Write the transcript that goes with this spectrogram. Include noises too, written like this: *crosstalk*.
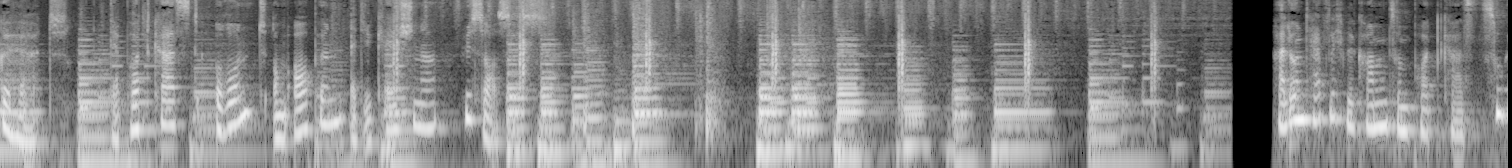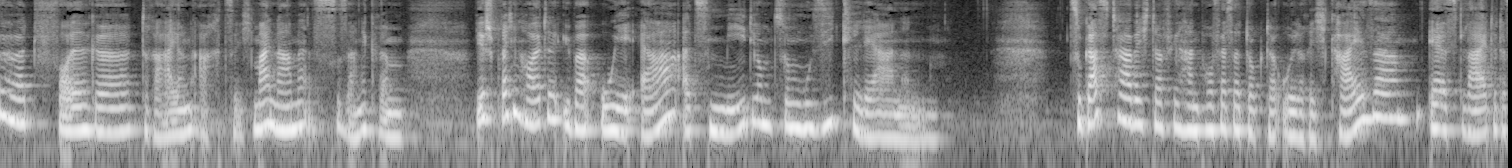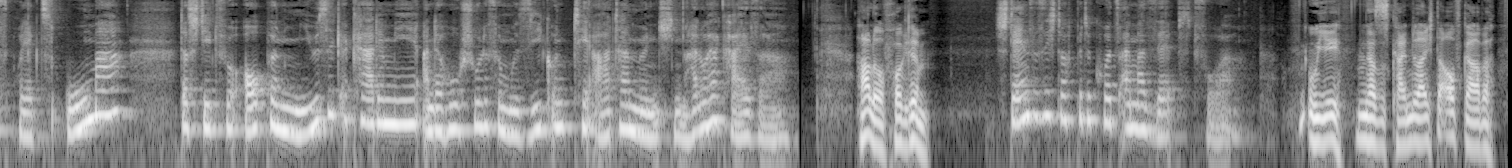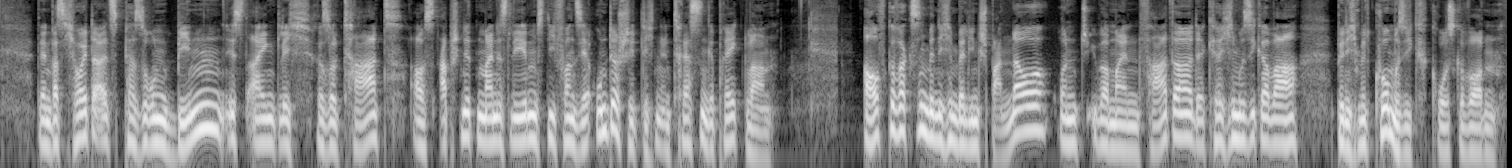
Zugehört. Der Podcast rund um Open Educational Resources. Hallo und herzlich willkommen zum Podcast Zugehört Folge 83. Mein Name ist Susanne Grimm. Wir sprechen heute über OER als Medium zum Musiklernen. Zu Gast habe ich dafür Herrn Professor Dr. Ulrich Kaiser. Er ist Leiter des Projekts OMA. Das steht für Open Music Academy an der Hochschule für Musik und Theater München. Hallo, Herr Kaiser. Hallo, Frau Grimm. Stellen Sie sich doch bitte kurz einmal selbst vor. Oh je, das ist keine leichte Aufgabe. Denn was ich heute als Person bin, ist eigentlich Resultat aus Abschnitten meines Lebens, die von sehr unterschiedlichen Interessen geprägt waren. Aufgewachsen bin ich in Berlin-Spandau und über meinen Vater, der Kirchenmusiker war, bin ich mit Chormusik groß geworden.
